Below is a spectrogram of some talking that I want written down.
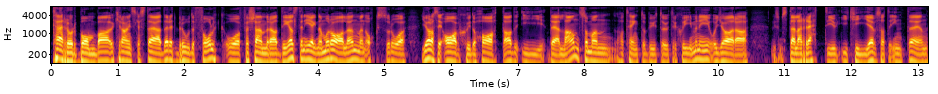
terrorbomba ukrainska städer, ett broderfolk och försämra dels den egna moralen men också då göra sig avskydd och hatad i det land som man har tänkt att byta ut regimen i och göra, liksom ställa rätt i, i Kiev så att det inte är en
